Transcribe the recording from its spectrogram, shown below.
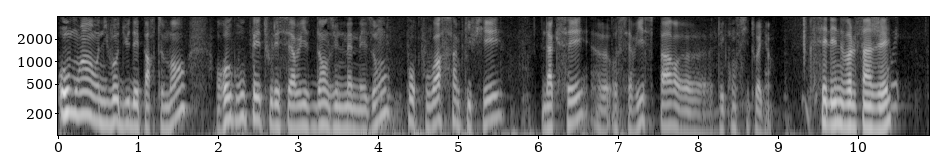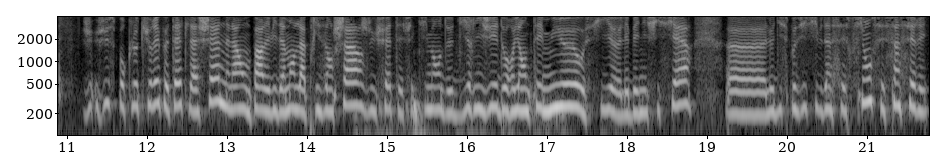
Au moins au niveau du département, regrouper tous les services dans une même maison pour pouvoir simplifier l'accès euh, aux services par les concitoyens. Céline Wolfinger. Juste pour clôturer peut-être la chaîne, là on parle évidemment de la prise en charge, du fait effectivement de diriger, d'orienter mieux aussi euh, les bénéficiaires. Euh, le dispositif d'insertion, c'est s'insérer.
